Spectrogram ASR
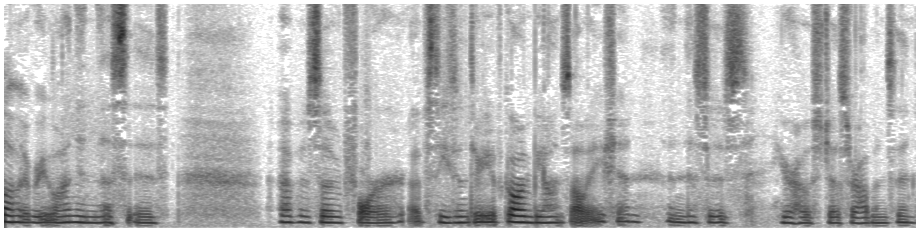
Hello, everyone, and this is episode four of season three of Going Beyond Salvation. And this is your host, Jess Robinson.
